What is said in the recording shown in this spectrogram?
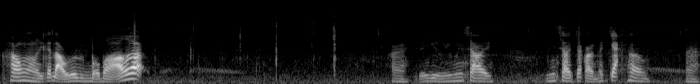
Không thì cái đầu tôi bị bở bở á. À, để ghi miếng xay. Miếng xay chắc là nó chắc hơn. à.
